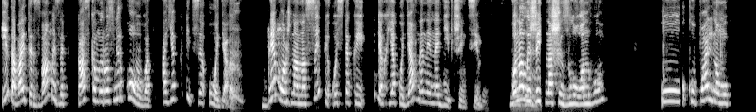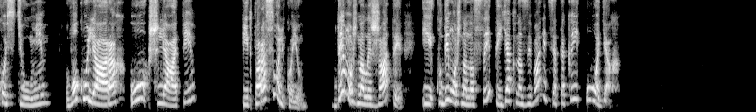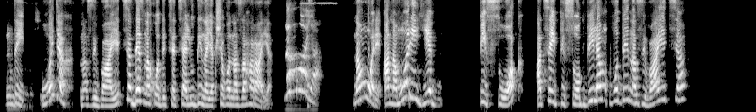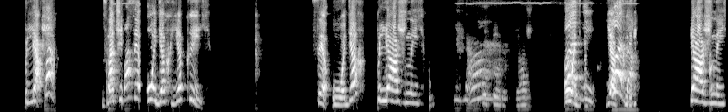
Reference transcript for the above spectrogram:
І давайте з вами за підказками розмірковувати, а який це одяг? Де можна носити ось такий одяг, як одягнений на дівчинці? Вона лежить на шезлонгу, у купальному костюмі, в окулярах, у шляпі, під парасолькою. Де можна лежати і куди можна носити, як називається такий одяг? Ти Одяг називається, де знаходиться ця людина, якщо вона загорає? Моя. На морі. А на морі є пісок, а цей пісок біля води називається пляж. Значить, це одяг який? Це одяг пляжний. Одяг який? Пляжний.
